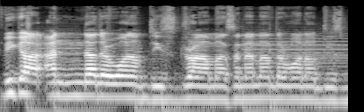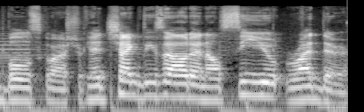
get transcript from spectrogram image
we got another one of these dramas and another one of these bull squash, okay? Check these out, and I'll see you right there.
